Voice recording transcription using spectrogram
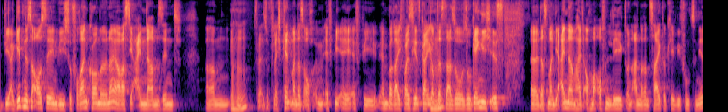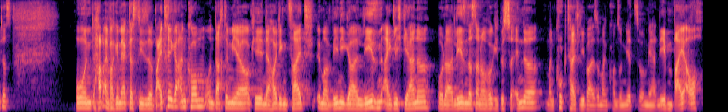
die Ergebnisse aussehen, wie ich so vorankomme, naja, was die Einnahmen sind. Ähm, mhm. Also vielleicht kennt man das auch im FBA, FBM-Bereich. Weiß ich jetzt gar nicht, mhm. ob das da so, so gängig ist, äh, dass man die Einnahmen halt auch mal offenlegt und anderen zeigt, okay, wie funktioniert das? Und habe einfach gemerkt, dass diese Beiträge ankommen und dachte mir, okay, in der heutigen Zeit immer weniger lesen eigentlich gerne oder lesen das dann auch wirklich bis zu Ende. Man guckt halt lieber, also man konsumiert so mehr nebenbei auch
